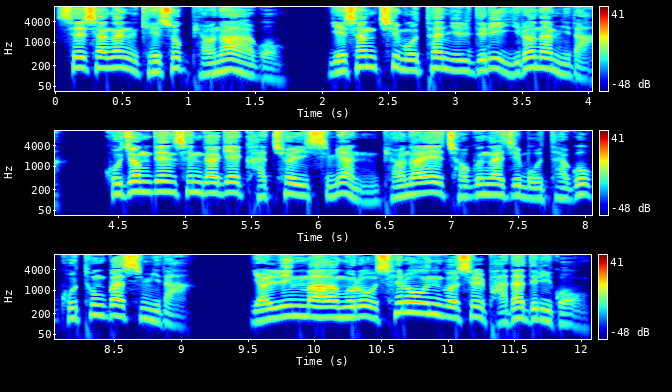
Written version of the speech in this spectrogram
세상은 계속 변화하고 예상치 못한 일들이 일어납니다. 고정된 생각에 갇혀 있으면 변화에 적응하지 못하고 고통받습니다. 열린 마음으로 새로운 것을 받아들이고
